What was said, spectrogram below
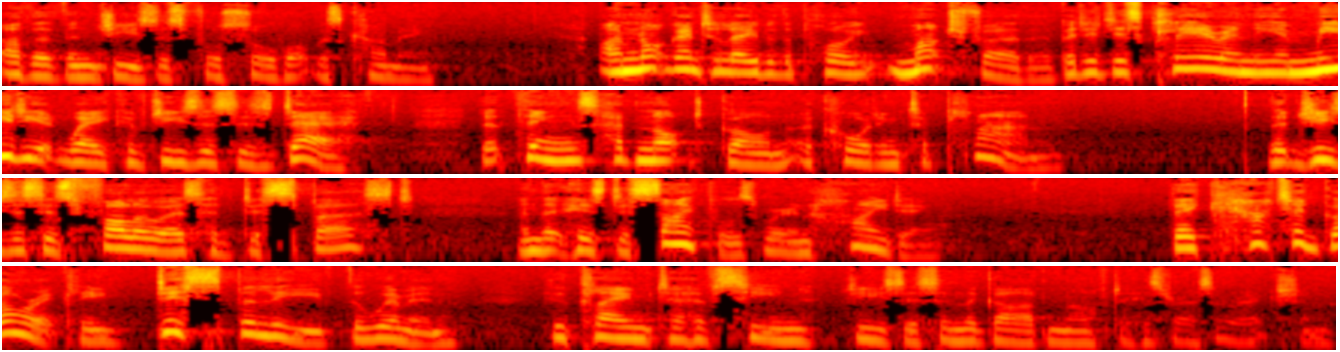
other than Jesus foresaw what was coming. I'm not going to labour the point much further, but it is clear in the immediate wake of Jesus' death that things had not gone according to plan, that Jesus' followers had dispersed, and that his disciples were in hiding. They categorically disbelieved the women who claimed to have seen Jesus in the garden after his resurrection.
